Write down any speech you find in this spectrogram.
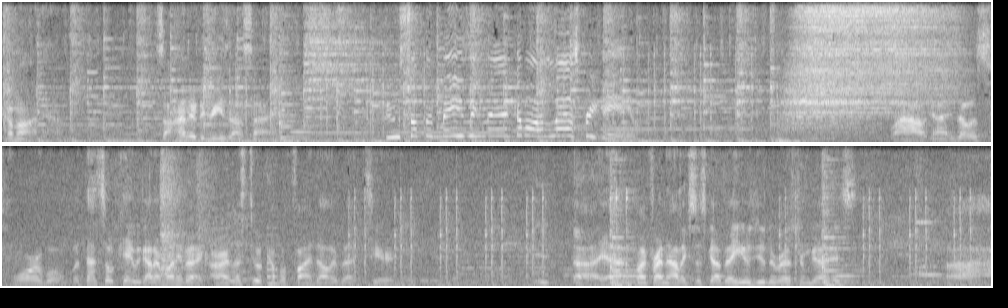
Come on now. It's 100 degrees outside. Do something amazing, man. Come on, last free game. Wow, guys, that was horrible, but that's okay. We got our money back. All right, let's do a couple $5 bets here. Uh, yeah, my friend Alex just got back. He was using the restroom, guys. Uh,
